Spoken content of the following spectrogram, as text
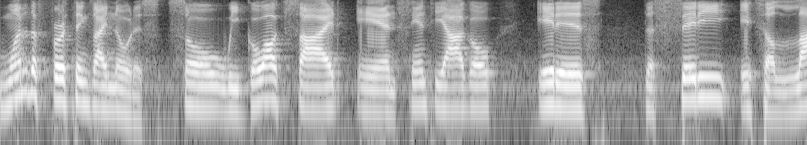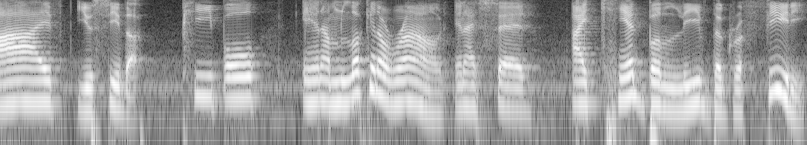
one of the first things I noticed, so we go outside and Santiago, it is the city, it's alive. You see the people, and I'm looking around and I said, I can't believe the graffiti.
